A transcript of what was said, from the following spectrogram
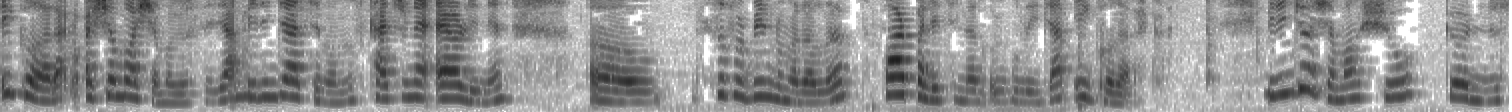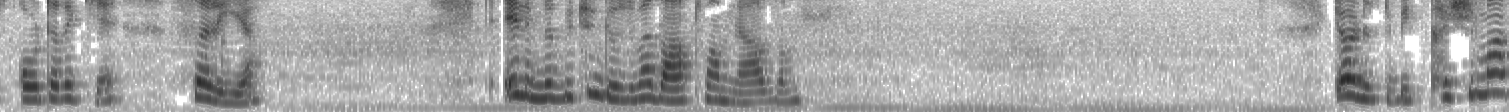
ilk olarak aşama aşama göstereceğim. Birinci aşamamız Katrina Erlin'in e, 01 numaralı far paletinden uygulayacağım ilk olarak. Birinci aşamam şu gördüğünüz ortadaki sarıyı elimde bütün gözüme dağıtmam lazım. Gördüğünüz gibi kaşıma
